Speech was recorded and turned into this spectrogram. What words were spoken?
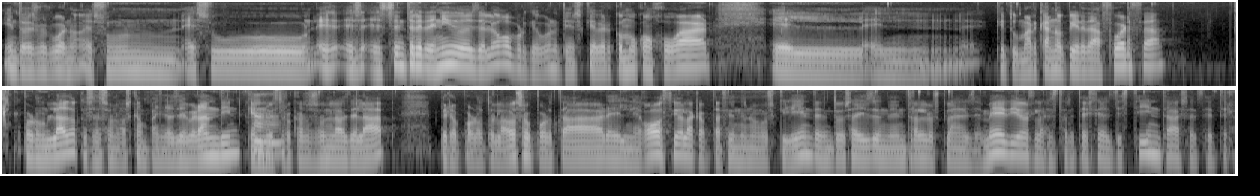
Entonces, pues bueno, es un, es un es, es, entretenido desde luego porque bueno, tienes que ver cómo conjugar el, el, que tu marca no pierda fuerza, por un lado, que esas son las campañas de branding, que en nuestro caso son las de la app, pero por otro lado soportar el negocio, la captación de nuevos clientes, entonces ahí es donde entran los planes de medios, las estrategias distintas, etcétera.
